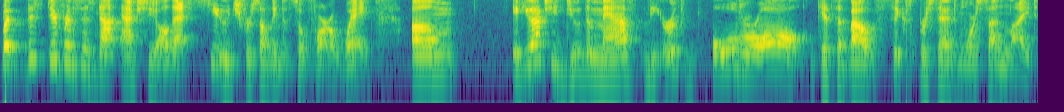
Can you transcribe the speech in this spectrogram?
But this difference is not actually all that huge for something that's so far away. Um, if you actually do the math, the Earth overall gets about 6% more sunlight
